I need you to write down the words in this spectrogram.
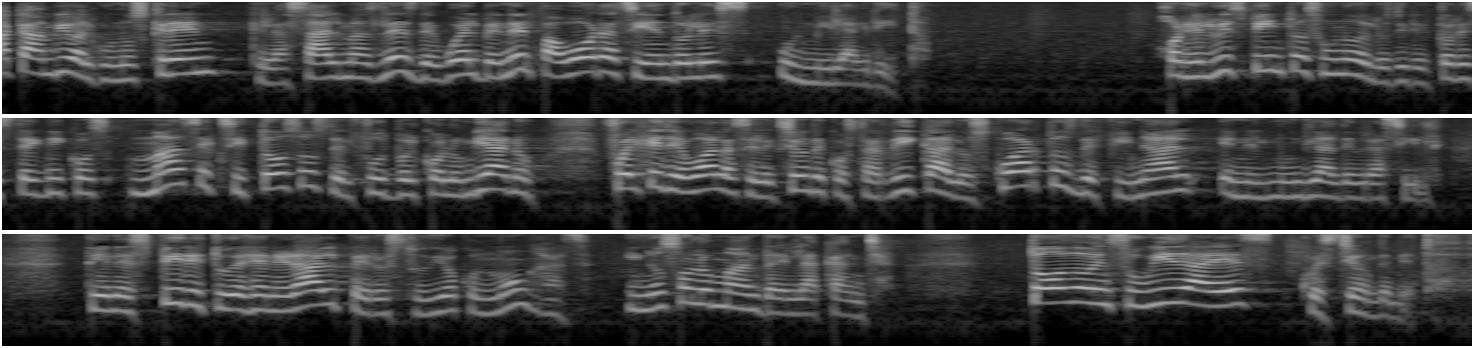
A cambio, algunos creen que las almas les devuelven el favor haciéndoles un milagrito. Jorge Luis Pinto es uno de los directores técnicos más exitosos del fútbol colombiano. Fue el que llevó a la selección de Costa Rica a los cuartos de final en el Mundial de Brasil. Tiene espíritu de general, pero estudió con monjas y no solo manda en la cancha. Todo en su vida es cuestión de método.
